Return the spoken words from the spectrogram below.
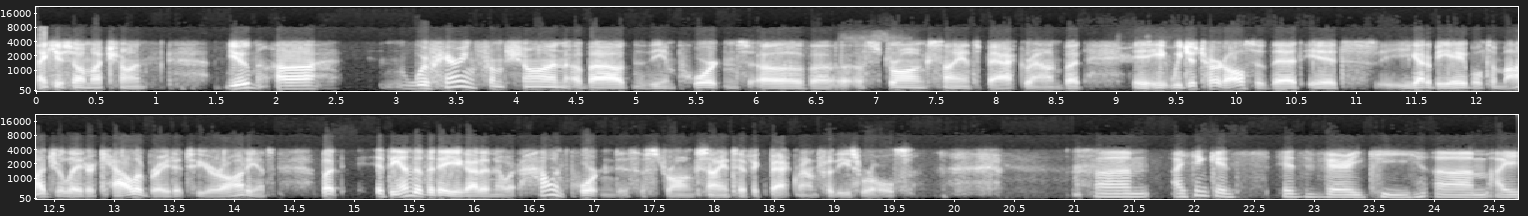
Thank you so much, Sean. Hugh, uh, we're hearing from Sean about the importance of a, a strong science background, but it, we just heard also that it's you got to be able to modulate or calibrate it to your audience. But at the end of the day, you got to know it. How important is a strong scientific background for these roles? Um, I think it's it's very key. Um, I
